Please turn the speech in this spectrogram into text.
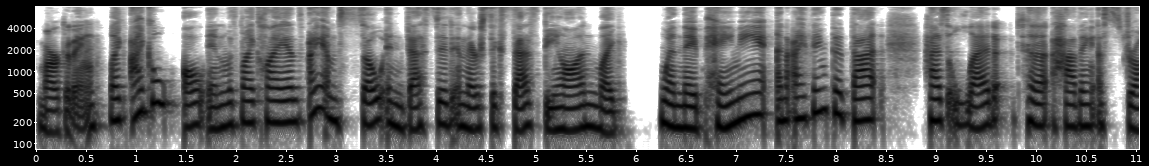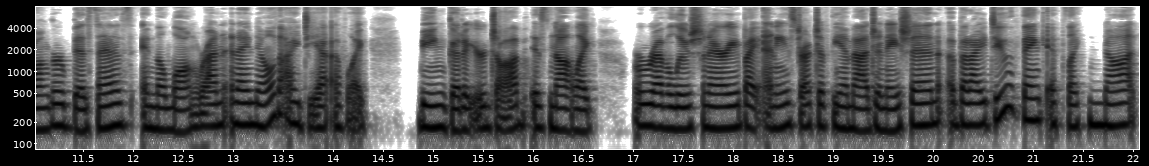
marketing. Like I go all in with my clients. I am so invested in their success beyond like when they pay me. And I think that that has led to having a stronger business in the long run. And I know the idea of like being good at your job is not like revolutionary by any stretch of the imagination, but I do think it's like not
